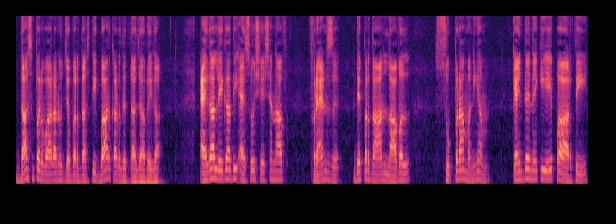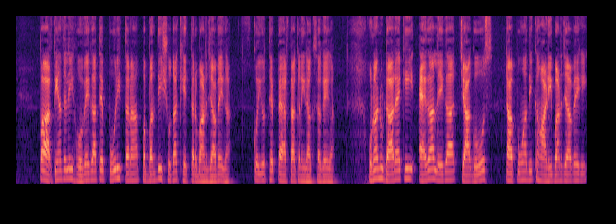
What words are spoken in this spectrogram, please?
10 ਪਰਿਵਾਰਾਂ ਨੂੰ ਜ਼ਬਰਦਸਤੀ ਬਾਹਰ ਕੱਢ ਦਿੱਤਾ ਜਾਵੇਗਾ। ਐਗਾ ਲੇਗਾ ਦੀ ਐਸੋਸੀਏਸ਼ਨ ਆਫ ਫਰੈਂਡਸ ਦੇ ਪ੍ਰਧਾਨ ਲਾਵਲ ਸੁਪਰਾਮਨੀਅਮ ਕਹਿੰਦੇ ਨੇ ਕਿ ਇਹ ਭਾਰਤੀ, ਭਾਰਤੀਆਂ ਦੇ ਲਈ ਹੋਵੇਗਾ ਤੇ ਪੂਰੀ ਤਰ੍ਹਾਂ ਪਾਬੰਦੀਸ਼ੁਦਾ ਖੇਤਰ ਬਣ ਜਾਵੇਗਾ। ਕੋਈ ਉੱਥੇ ਪੈਰ ਤੱਕ ਨਹੀਂ ਰੱਖ ਸਕੇਗਾ। ਉਹਨਾਂ ਨੂੰ ਡਰ ਹੈ ਕਿ ਐਗਾ ਲੇਗਾ ਚਾਗੋਸ ਟਾਪੂਆਂ ਦੀ ਕਹਾਣੀ ਬਣ ਜਾਵੇਗੀ।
